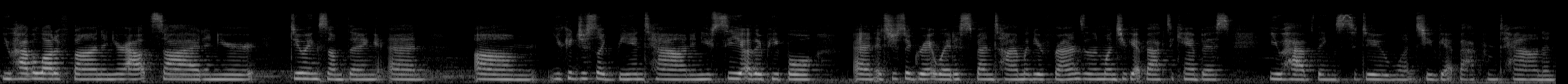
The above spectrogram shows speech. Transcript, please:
you have a lot of fun and you're outside and you're doing something and um, you can just like be in town and you see other people and it's just a great way to spend time with your friends and then once you get back to campus you have things to do once you get back from town and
